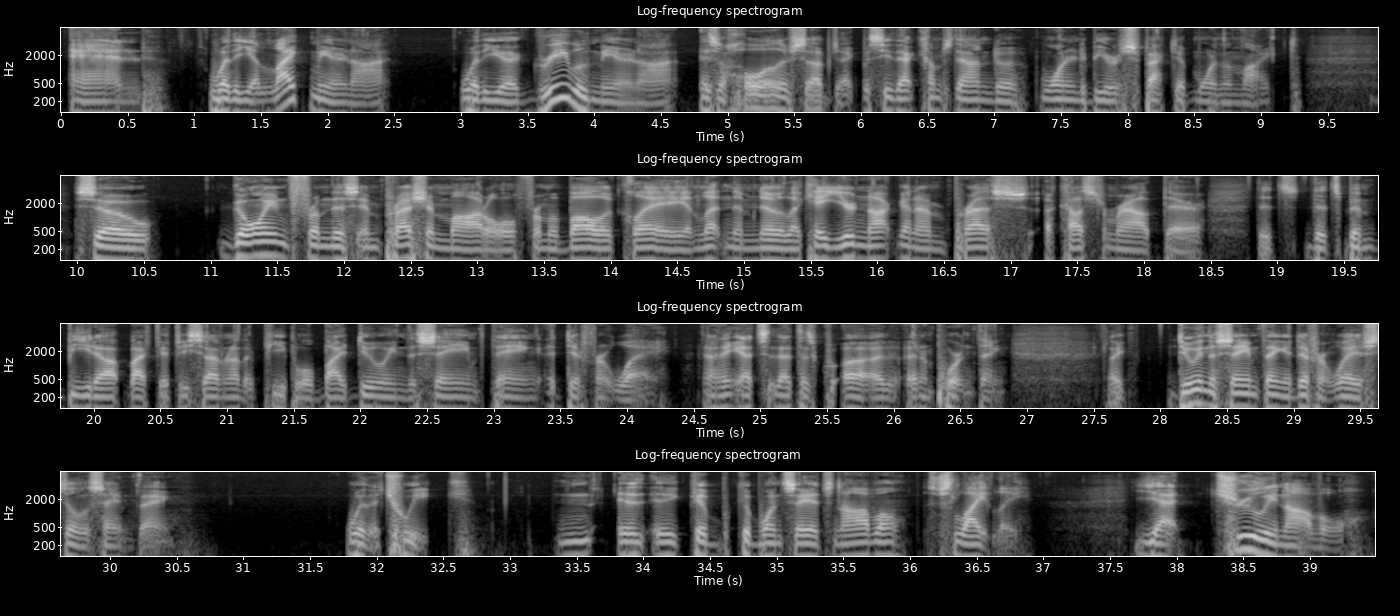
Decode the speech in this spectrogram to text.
And whether you like me or not, whether you agree with me or not is a whole other subject. But see, that comes down to wanting to be respected more than liked. So going from this impression model from a ball of clay and letting them know like hey you're not going to impress a customer out there that's that's been beat up by 57 other people by doing the same thing a different way. And i think that's that's uh, an important thing. Like doing the same thing a different way is still the same thing with a tweak. It, it could could one say it's novel? Slightly. Yet truly novel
